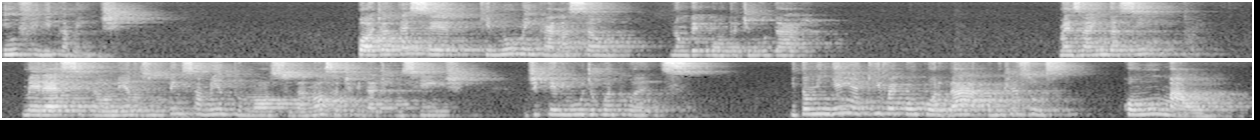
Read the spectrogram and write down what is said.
infinitamente. Pode até ser que numa encarnação não dê conta de mudar. Mas ainda assim, merece pelo menos um pensamento nosso, da nossa atividade consciente, de que ele mude o quanto antes. Então ninguém aqui vai concordar, como Jesus, com o mal.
